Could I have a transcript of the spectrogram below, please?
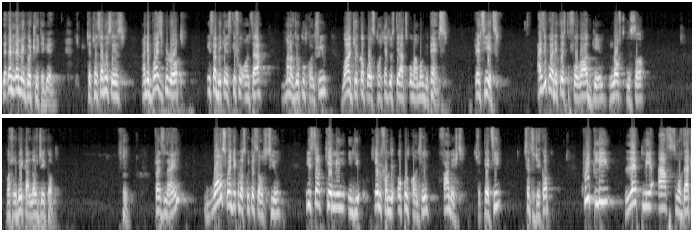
Let, let, me, let me go through it again. 27 says, And the boys grew up. Esau became a skillful hunter, man of the open country, while Jacob was content to stay at home among the tents. 28. Isaac had a taste for wild game, loved Esau, but Rebekah loved Jacob. Hmm. 29. Once when Jacob was cooking some stew, Esau came in, in the, came from the open country, famished. So 30, said to Jacob, quickly let me have some of that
